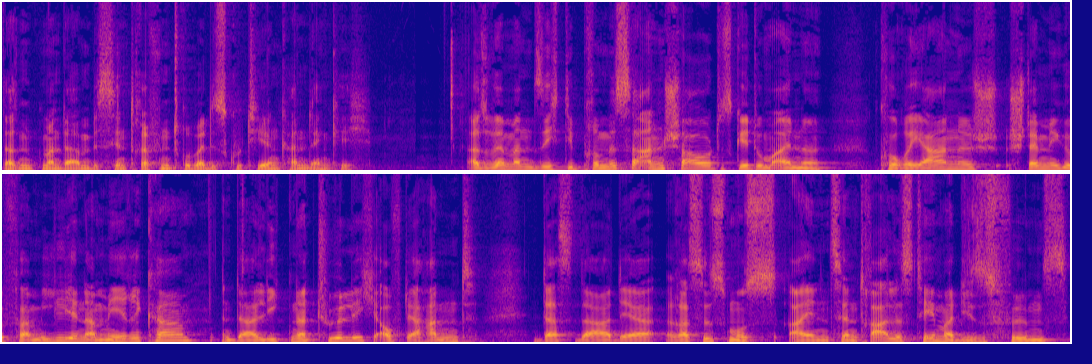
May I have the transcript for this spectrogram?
damit man da ein bisschen treffend drüber diskutieren kann, denke ich. Also wenn man sich die Prämisse anschaut, es geht um eine koreanischstämmige Familie in Amerika. Da liegt natürlich auf der Hand, dass da der Rassismus ein zentrales Thema dieses Films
